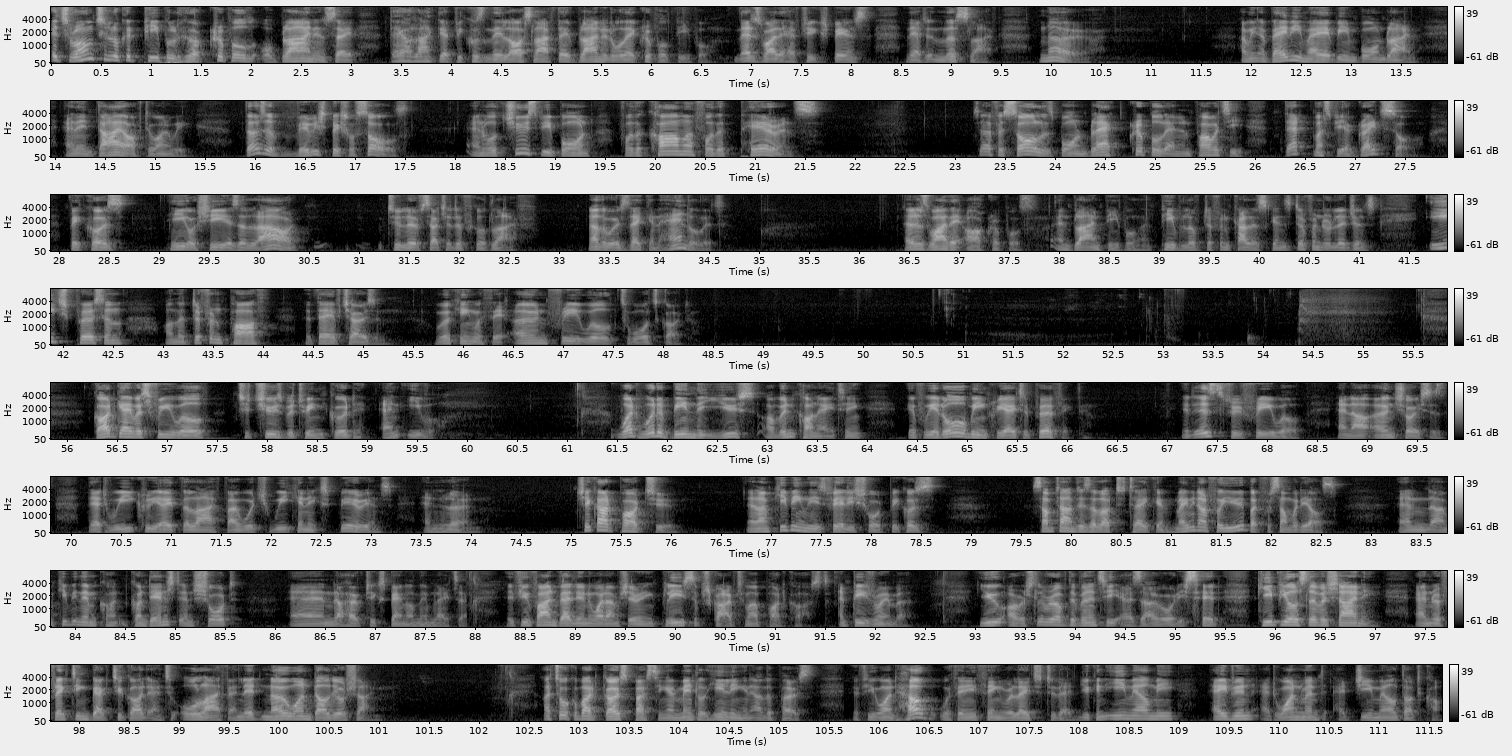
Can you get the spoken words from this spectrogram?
It's wrong to look at people who are crippled or blind and say they are like that because in their last life they've blinded or they're crippled people. That is why they have to experience that in this life. No. I mean, a baby may have been born blind and then die after one week. Those are very special souls and will choose to be born for the karma for the parents. So if a soul is born black, crippled, and in poverty, that must be a great soul because he or she is allowed to live such a difficult life. In other words, they can handle it. That is why they are cripples and blind people and people of different color skins, different religions, each person on the different path that they have chosen, working with their own free will towards God. God gave us free will to choose between good and evil. What would have been the use of incarnating if we had all been created perfect? It is through free will and our own choices that we create the life by which we can experience and learn. Check out part two. And I'm keeping these fairly short because sometimes there's a lot to take in. Maybe not for you, but for somebody else. And I'm keeping them con- condensed and short and I hope to expand on them later. If you find value in what I'm sharing, please subscribe to my podcast. And please remember, you are a sliver of divinity, as I've already said. Keep your sliver shining and reflecting back to God and to all life, and let no one dull your shine. I talk about ghost busting and mental healing in other posts. If you want help with anything related to that, you can email me, adrian at onement at gmail.com.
